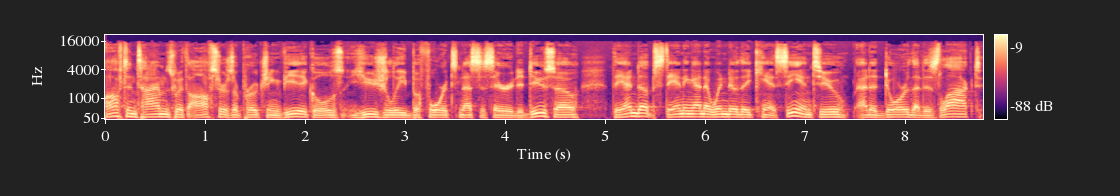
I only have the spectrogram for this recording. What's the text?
Oftentimes, with officers approaching vehicles, usually before it's necessary to do so, they end up standing at a window they can't see into, at a door that is locked,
